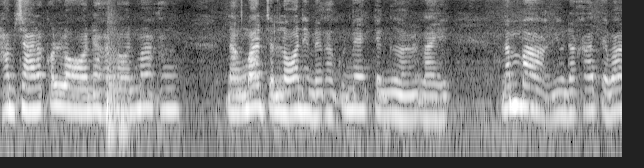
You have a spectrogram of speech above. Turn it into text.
ทำช้าแล้วก็ร้อนนะคะ ร้อนมากข้ง หลังบ้านจะร้อนเห็นไหมคะคุณแม่จะเหงื่อไหลลำบากอยู่นะคะ แต่ว่า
